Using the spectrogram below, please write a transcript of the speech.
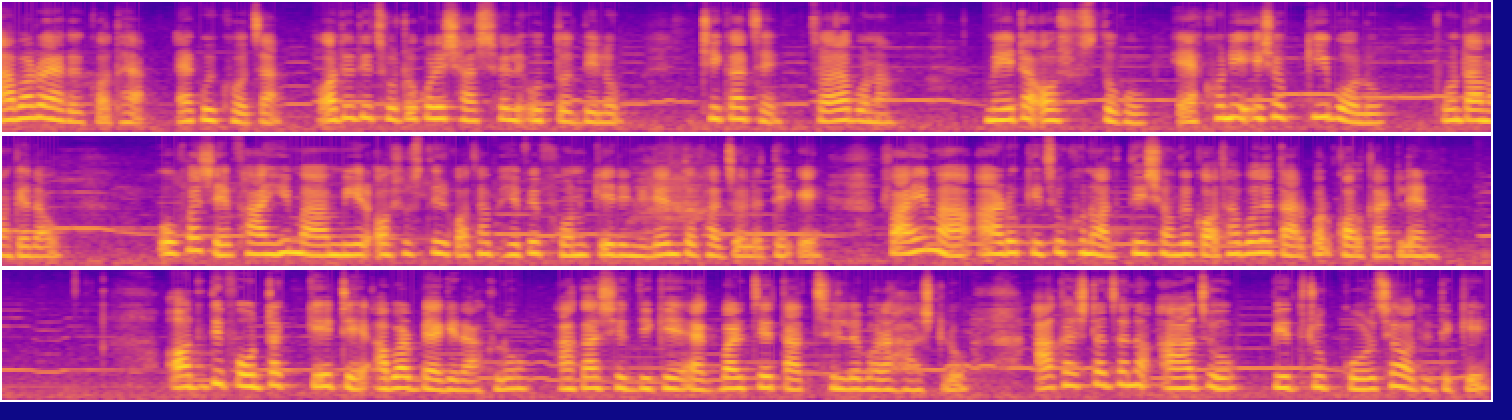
আবারও একই কথা, একই খোঁচা। অদিতি ছোট করে শ্বাস ফেলে উত্তর দিল, ঠিক আছে, চড়াবো না। মেয়েটা অসুস্থ হোক এখনই এসব কি বলো? ফোনটা আমাকে দাও। ওপাশে ফাহিমা মেয়ের অস্বস্তির কথা ভেবে ফোন কেড়ে নিলেন তোফাজ্জলের থেকে। ফাহিমা আরও কিছুক্ষণ অদিতির সঙ্গে কথা বলে তারপর কল কাটলেন। অদিতি ফোনটা কেটে আবার ব্যাগে রাখল। আকাশের দিকে একবার চেয়ে তাচ্ছিল্যে ভরা হাসলো। আকাশটা যেন আজও বিদ্রুপ করছে অদিতিকে।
